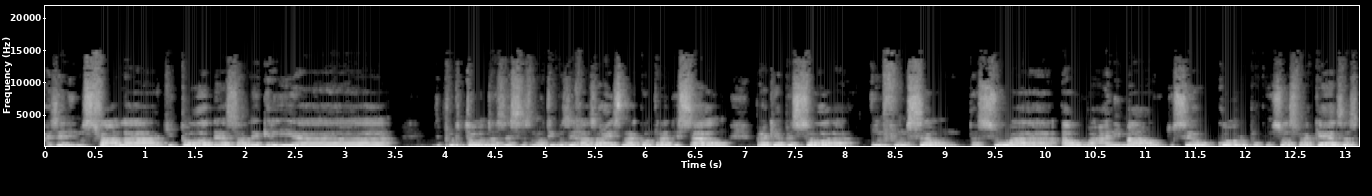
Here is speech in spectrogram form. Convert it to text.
Mas ele nos fala que toda essa alegria por todos esses motivos e razões, não é contradição para que a pessoa, em função da sua alma animal, do seu corpo com suas fraquezas,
